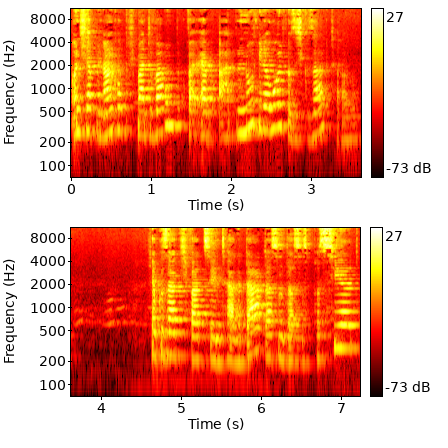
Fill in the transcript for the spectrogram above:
Und ich habe ihn angeguckt, ich meinte, warum? Weil er hat nur wiederholt, was ich gesagt habe. Ich habe gesagt, ich war zehn Tage da, das und das ist passiert.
